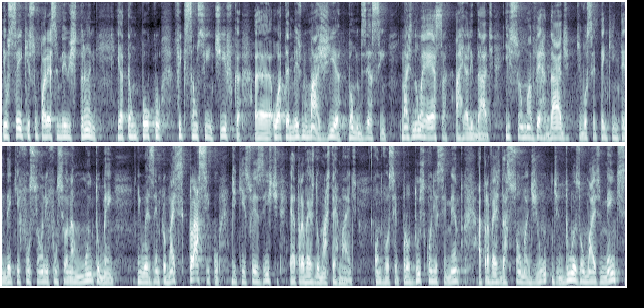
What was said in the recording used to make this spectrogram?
Eu sei que isso parece meio estranho, e até um pouco ficção científica, é, ou até mesmo magia, vamos dizer assim. Mas não é essa a realidade. Isso é uma verdade que você tem que entender que funciona e funciona muito bem. E o exemplo mais clássico de que isso existe é através do mastermind. Quando você produz conhecimento através da soma de, um, de duas ou mais mentes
